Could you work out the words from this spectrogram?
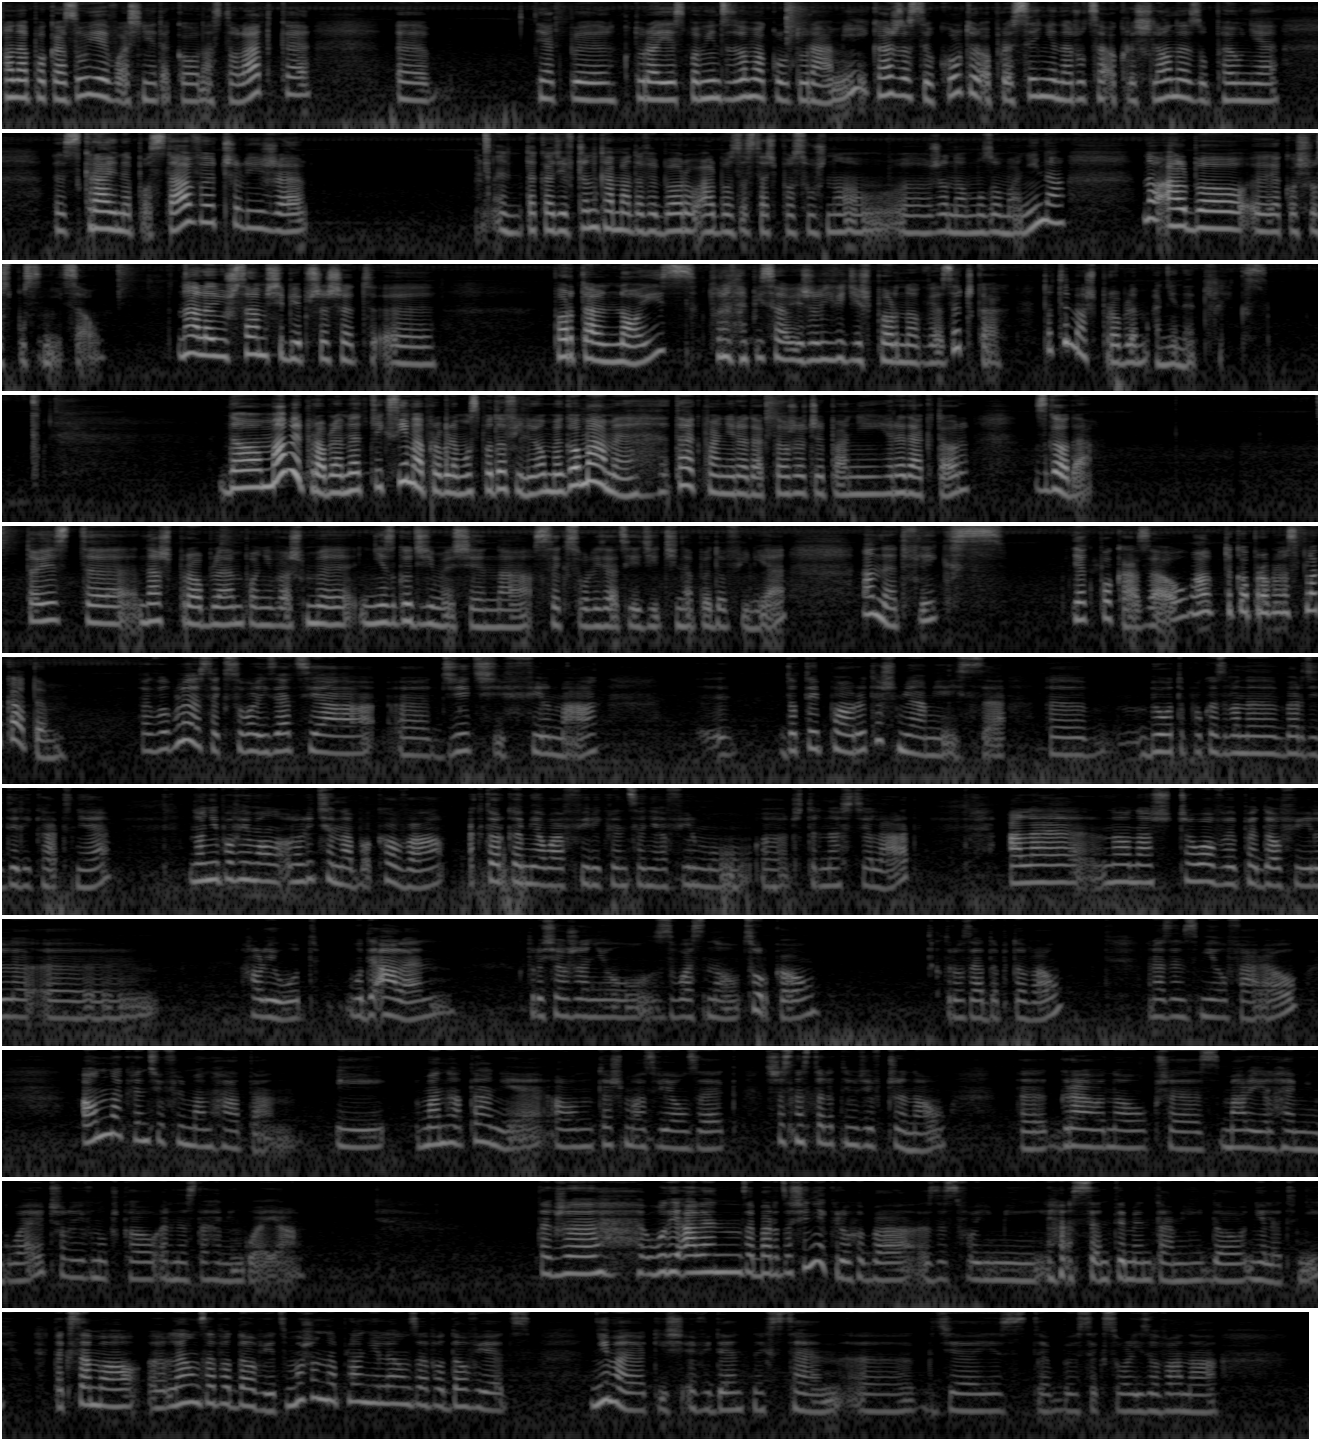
ona pokazuje właśnie taką nastolatkę, e, jakby, która jest pomiędzy dwoma kulturami i każda z tych kultur opresyjnie narzuca określone zupełnie skrajne postawy, czyli że e, taka dziewczynka ma do wyboru albo zostać posłuszną e, żoną muzułmanina, no albo e, jakąś rozpustnicą. No ale już sam siebie przeszedł portal Noise, który napisał: Jeżeli widzisz porno w gwiazdeczkach, to ty masz problem, a nie Netflix. No, mamy problem. Netflix nie ma problemu z pedofilią, my go mamy. Tak, pani redaktorze czy pani redaktor, zgoda. To jest e, nasz problem, ponieważ my nie zgodzimy się na seksualizację dzieci, na pedofilię, a Netflix, jak pokazał, ma tylko problem z plakatem. Tak w ogóle seksualizacja e, dzieci w filmach e, do tej pory też miała miejsce. Było to pokazywane bardziej delikatnie. No nie powiem o Lolicie Nabokowa. Aktorka miała w chwili kręcenia filmu e, 14 lat, ale no, nasz czołowy pedofil e, Hollywood, Woody Allen, który się ożenił z własną córką, którą zaadoptował razem z Mią Farrow, on nakręcił film Manhattan i w Manhattanie on też ma związek z 16-letnią dziewczyną e, graną przez Mariel Hemingway, czyli wnuczką Ernesta Hemingwaya. Także Woody Allen za bardzo się nie krył chyba ze swoimi sentymentami do nieletnich. Tak samo Leon Zawodowiec. Może na planie Leon Zawodowiec nie ma jakichś ewidentnych scen, e, gdzie jest jakby seksualizowana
